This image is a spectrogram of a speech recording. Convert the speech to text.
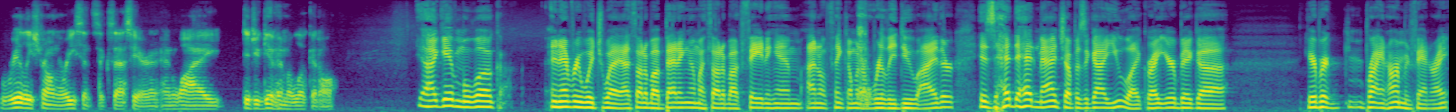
really strong recent success here. And why did you give him a look at all? Yeah, I gave him a look in every which way. I thought about betting him. I thought about fading him. I don't think I'm going to really do either. His head-to-head matchup is a guy you like, right? You're a big, uh, you're a big Brian Harman fan, right?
